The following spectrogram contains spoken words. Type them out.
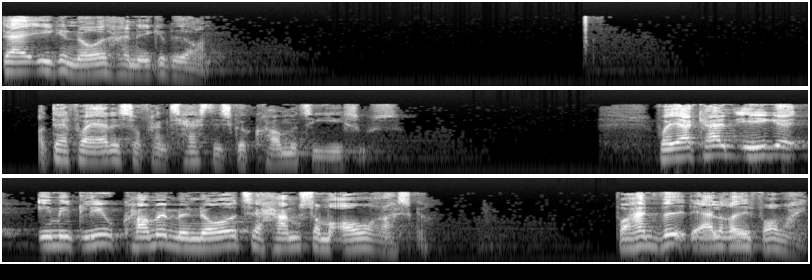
Der er ikke noget, han ikke ved om. Og derfor er det så fantastisk at komme til Jesus. For jeg kan ikke i mit liv komme med noget til ham, som overrasker. For han ved det allerede i forvejen.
